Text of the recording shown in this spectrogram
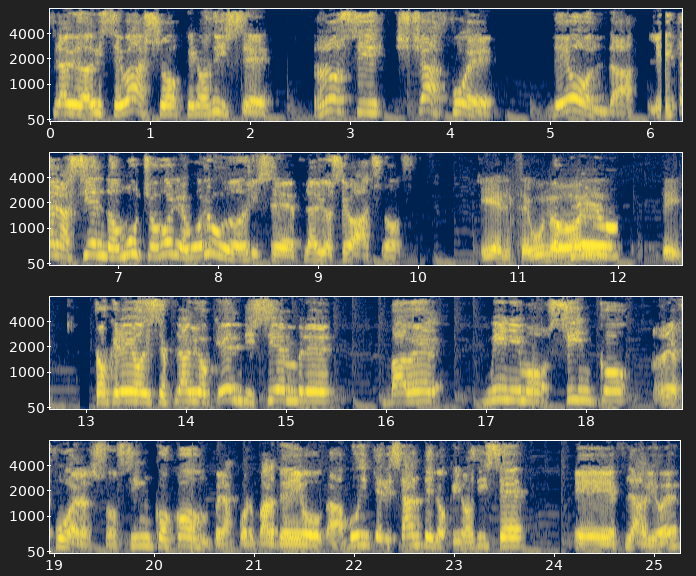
Flavio David Ceballos que nos dice, Rossi ya fue, de onda, le están haciendo muchos goles boludos, dice Flavio Ceballos. Y el segundo Yo gol. creo- Sí, Yo creo, dice Flavio, que en diciembre va a haber mínimo cinco refuerzos, cinco compras por parte de Boca. Muy interesante lo que nos dice eh, Flavio, ¿eh?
